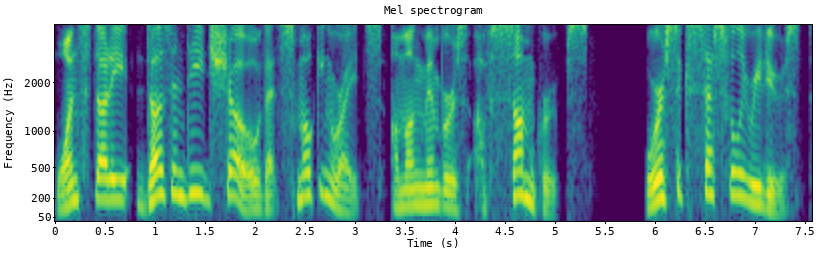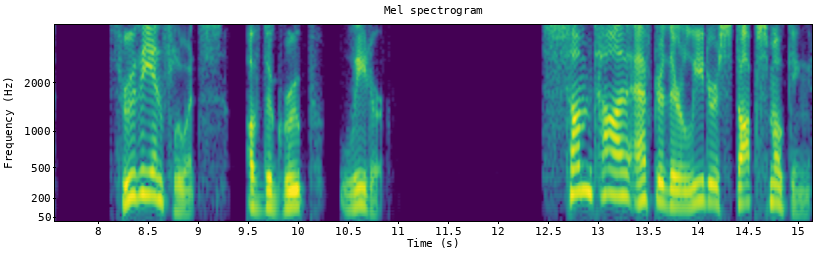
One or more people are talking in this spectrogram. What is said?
One study does indeed show that smoking rates among members of some groups were successfully reduced through the influence of the group leader. Sometime after their leaders stopped smoking,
